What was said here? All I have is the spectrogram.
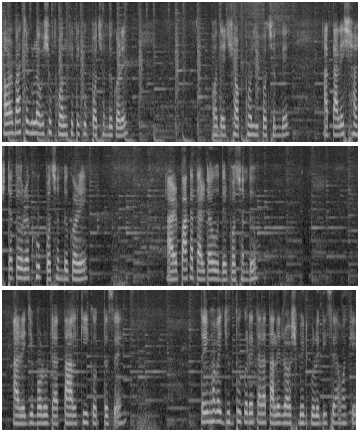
আমার বাচ্চাগুলো অবশ্য ফল খেতে খুব পছন্দ করে। ওদের সব ফলই পছন্দের। আর তালের শ্বাসটা তো ওরা খুব পছন্দ করে। আর পাকা তালটাও ওদের পছন্দ। আর এই যে বড়টা, তাল কি করতেছে? তো এইভাবে যুদ্ধ করে তারা তালের রস বের করে দিছে আমাকে।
